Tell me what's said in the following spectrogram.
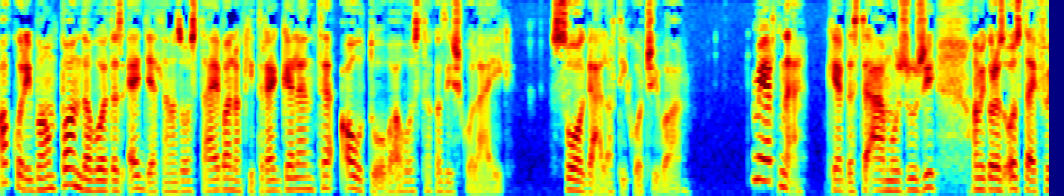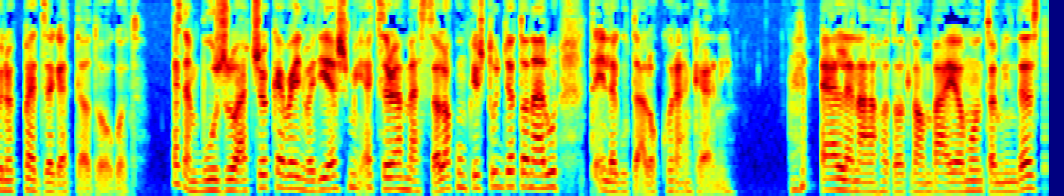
Akkoriban Panda volt az egyetlen az osztályban, akit reggelente autóval hoztak az iskoláig. Szolgálati kocsival. Miért ne? kérdezte Ámos Zsuzsi, amikor az osztályfőnök pedzegette a dolgot. Ez nem burzsóát csökkevény vagy ilyesmi, egyszerűen messze lakunk, és tudja tanárul, tényleg utálok korán kelni. Ellenállhatatlan bája mondta mindezt,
